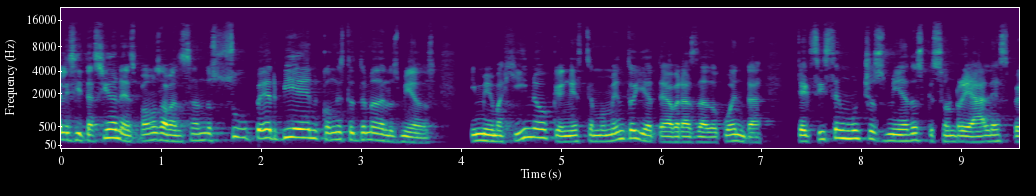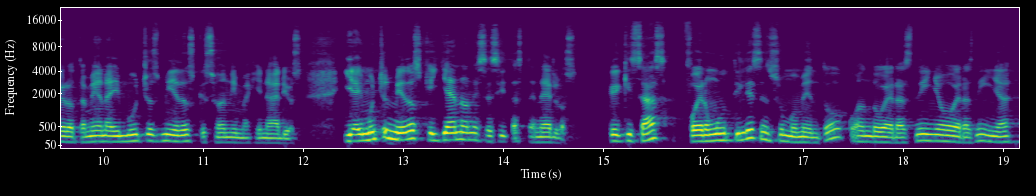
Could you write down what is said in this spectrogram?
Felicitaciones, vamos avanzando súper bien con este tema de los miedos. Y me imagino que en este momento ya te habrás dado cuenta que existen muchos miedos que son reales, pero también hay muchos miedos que son imaginarios. Y hay muchos miedos que ya no necesitas tenerlos, que quizás fueron útiles en su momento cuando eras niño o eras niña,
